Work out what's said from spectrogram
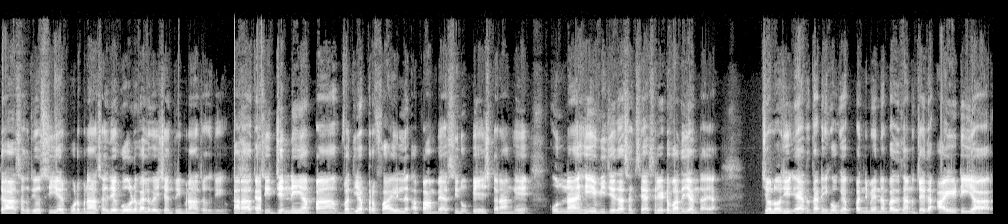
ਕਰਾ ਸਕਦੇ ਹੋ ਸੀਏ ਰਿਪੋਰਟ ਬਣਾ ਸਕਦੇ ਹੋ 골ਡ ਵੈਲੂਏਸ਼ਨ ਤੁਸੀਂ ਬਣਾ ਸਕਦੇ ਹੋ। ਸਾਰਾ ਤੁਸੀਂ ਜਿੰਨੀ ਆਪਾਂ ਵਧੀਆ ਪ੍ਰੋਫਾਈਲ ਆਪਾਂ ਅੰਬੈਸੀ ਨੂੰ ਪੇਸ਼ ਕਰਾਂਗੇ, ਉਨਾ ਹੀ ਵਿਜੇ ਦਾ ਸਕਸੈਸ ਰੇਟ ਵੱਧ ਜਾਂਦਾ ਆ। ਚਲੋ ਜੀ, ਇਹ ਤਾਂ ਤੁਹਾਡੀ ਹੋ ਗਿਆ ਪੰਜਵੇਂ ਨੰਬਰ ਤੇ ਸਾਨੂੰ ਚਾਹੀਦਾ ਆਈਟੀਆਰ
